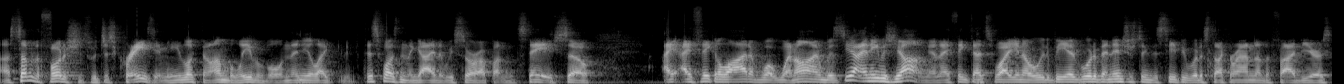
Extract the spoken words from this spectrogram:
uh, some of the photo shoots were just crazy. I mean, he looked unbelievable. And then you're like, this wasn't the guy that we saw up on stage. So, I, I, think a lot of what went on was, yeah, and he was young, and I think that's why you know it would be it would have been interesting to see if he would have stuck around another five years.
